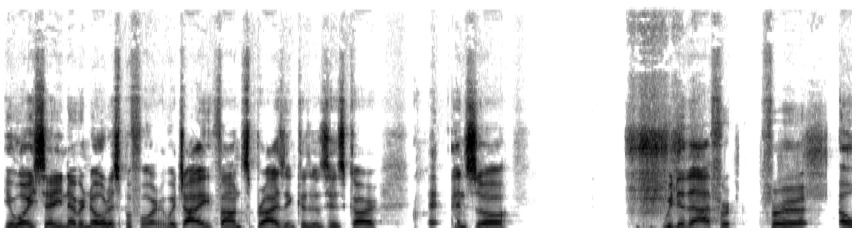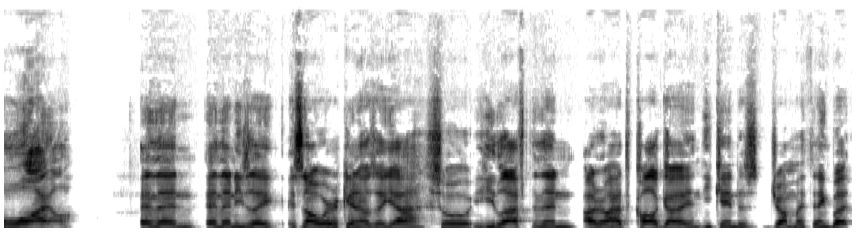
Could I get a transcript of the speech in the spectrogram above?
Well, he said he never noticed before, which I found surprising because it was his car. And so we did that for for a while. And then and then he's like, it's not working. I was like, yeah. So he left, and then I don't know. I had to call a guy, and he came to s- jump my thing. But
